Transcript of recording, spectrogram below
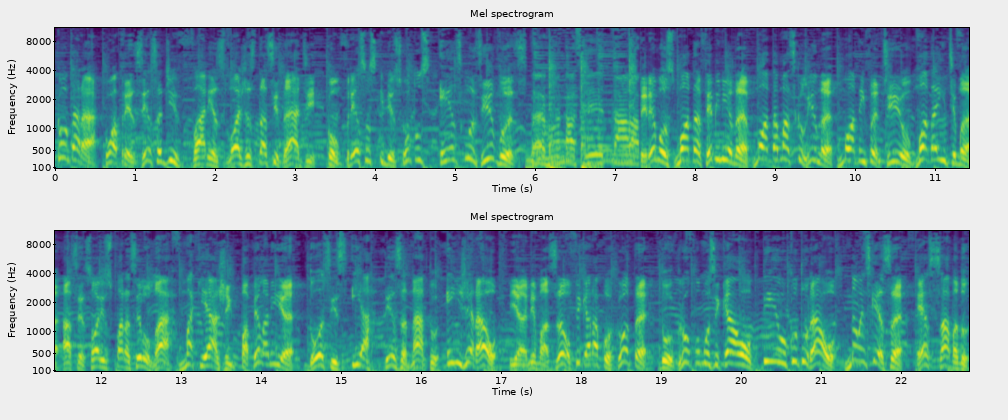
Contará com a presença de várias lojas da cidade, com preços e descontos exclusivos. Teremos moda feminina, moda masculina, moda infantil, moda íntima, acessórios para celular, maquiagem, papelaria, doces e artesanato em geral. E a animação ficará por conta do grupo musical Biocultural. Não esqueça, é sábado,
